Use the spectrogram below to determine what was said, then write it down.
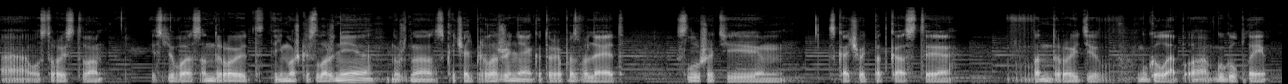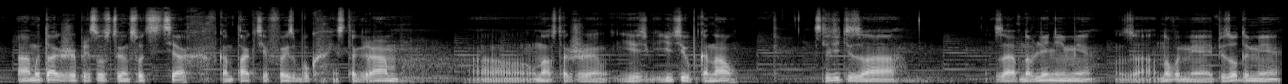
э, устройство. Если у вас Android, это немножко сложнее. Нужно скачать приложение, которое позволяет слушать и скачивать подкасты в Android, в Google, App, а, в Google Play. А мы также присутствуем в соцсетях ВКонтакте, Facebook, Instagram, а, у нас также есть YouTube-канал. Следите за, за обновлениями, за новыми эпизодами.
